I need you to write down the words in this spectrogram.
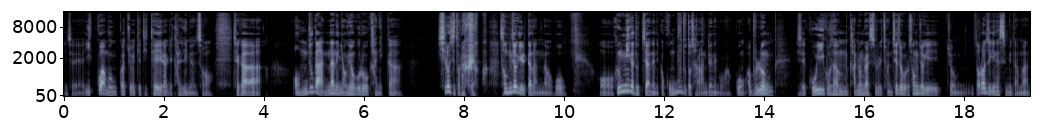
이제 이과, 문과 좀 이렇게 디테일하게 갈리면서 제가 엄두가 안 나는 영역으로 가니까 싫어지더라고요. 성적이 일단 안 나오고, 어, 흥미가 돋지 않으니까 공부도 더 잘 안 되는 것 같고, 아, 물론 이제 고2, 고3 가면 갈수록 전체적으로 성적이 좀 떨어지긴 했습니다만,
